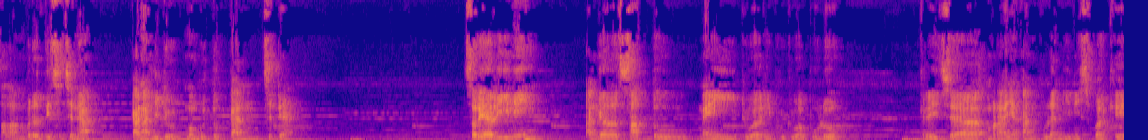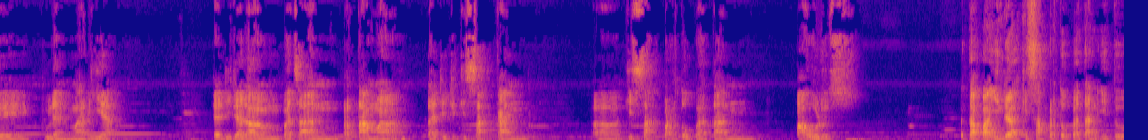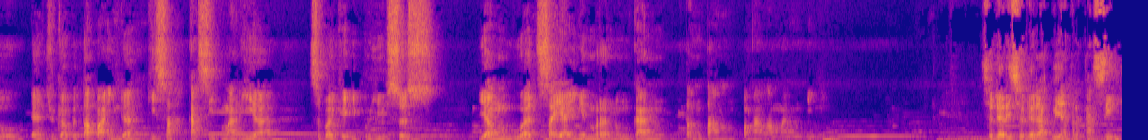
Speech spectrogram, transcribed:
Salam berhenti sejenak karena hidup membutuhkan jeda. Sore hari ini, tanggal 1 Mei 2020, gereja merayakan bulan ini sebagai bulan Maria. Dan di dalam bacaan pertama tadi dikisahkan uh, kisah pertobatan Paulus Betapa indah kisah pertobatan itu dan juga betapa indah kisah kasih Maria sebagai ibu Yesus yang membuat saya ingin merenungkan tentang pengalaman ini. Saudari-saudaraku yang terkasih,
